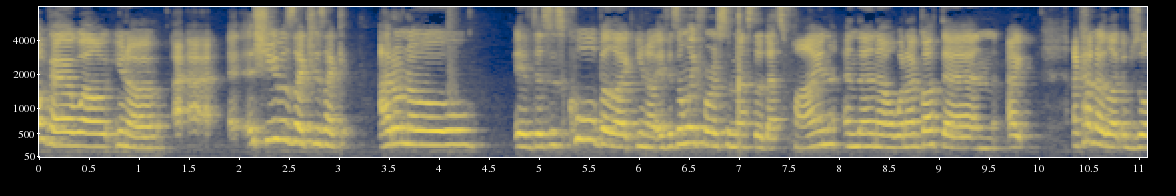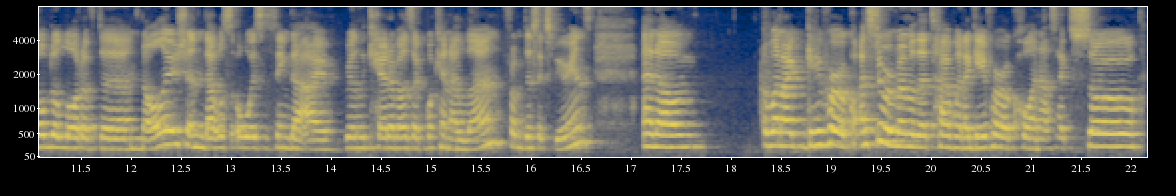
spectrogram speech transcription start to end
okay, well, you know, I, I, she was like, she's like, I don't know if this is cool, but like you know, if it's only for a semester, that's fine. And then uh, when I got there, and I I kind of like absorbed a lot of the knowledge, and that was always the thing that I really cared about. I was like, what can I learn from this experience? And um, when I gave her, I still remember that time when I gave her a call, and I was like, so.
